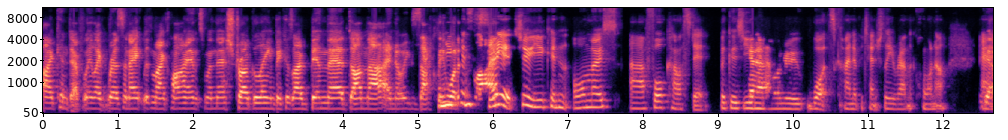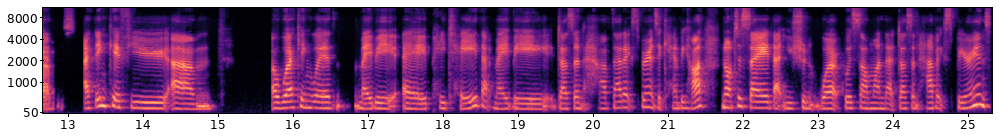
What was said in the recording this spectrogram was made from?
I can definitely like resonate with my clients when they're struggling because I've been there, done that. I know exactly what it's like. See it too. You can almost uh, forecast it because you yeah. know what's kind of potentially around the corner. And yeah. I think if you um are working with maybe a PT that maybe doesn't have that experience, it can be hard. Not to say that you shouldn't work with someone that doesn't have experience.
